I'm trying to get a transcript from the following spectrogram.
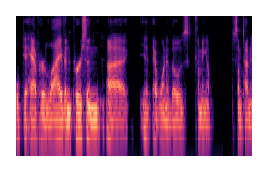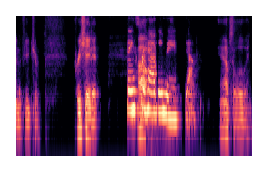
hope to have her live in person uh, at one of those coming up sometime in the future. Appreciate it. Thanks for uh, having me. Yeah. Absolutely.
